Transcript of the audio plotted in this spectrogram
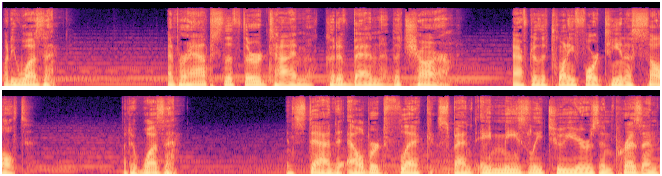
But he wasn't. And perhaps the third time could have been the charm after the 2014 assault. But it wasn't. Instead, Albert Flick spent a measly two years in prison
